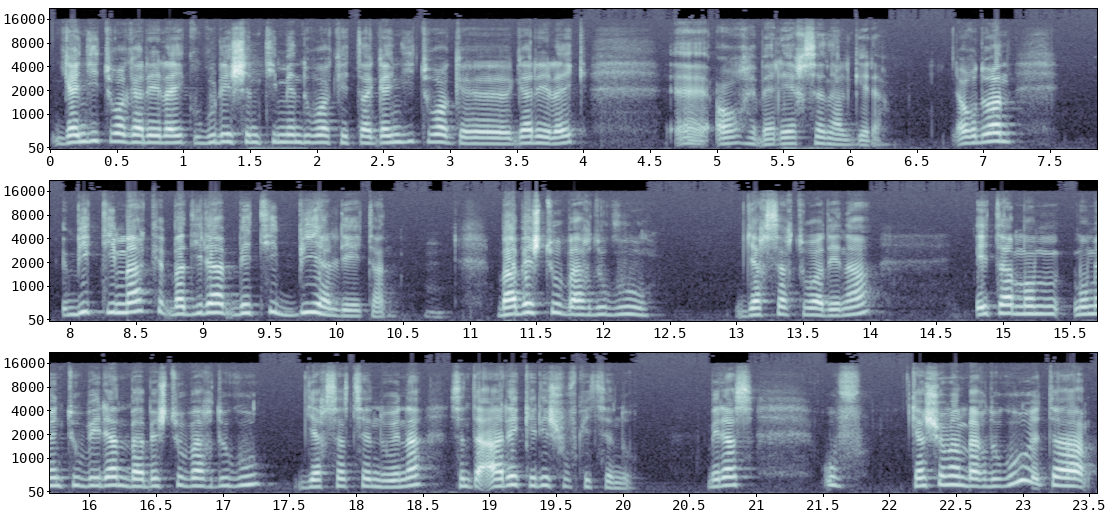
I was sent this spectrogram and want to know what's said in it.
gaindituak garelaik, gure sentimenduak eta gaindituak e, garelaik, hor, e, lehertzen algera. Orduan, biktimak badira beti bi aldeetan. Hmm. Babestu behar dugu jarzartua dena, eta momentu beran babestu behar dugu jarzartzen duena, zenta arek ere sufritzen du. Beraz, uf, kasoman behar dugu eta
